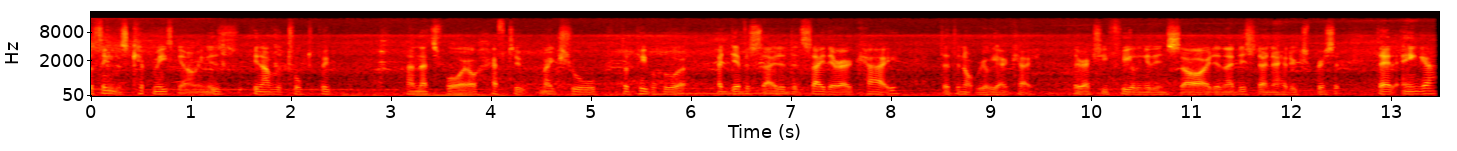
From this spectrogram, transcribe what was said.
The thing that's kept me going is being able to talk to people. And that's why I have to make sure the people who are, are devastated that say they're okay, that they're not really okay. They're actually feeling it inside and they just don't know how to express it. That anger,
